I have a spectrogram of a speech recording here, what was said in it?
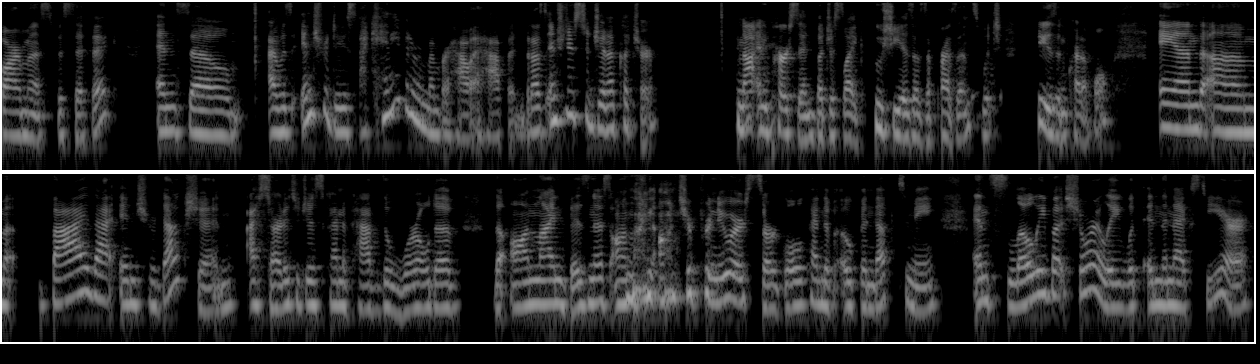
pharma specific. And so I was introduced, I can't even remember how it happened, but I was introduced to Jenna Kutcher, not in person, but just like who she is as a presence, which she is incredible. And um, by that introduction, I started to just kind of have the world of the online business, online entrepreneur circle kind of opened up to me. And slowly but surely, within the next year,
